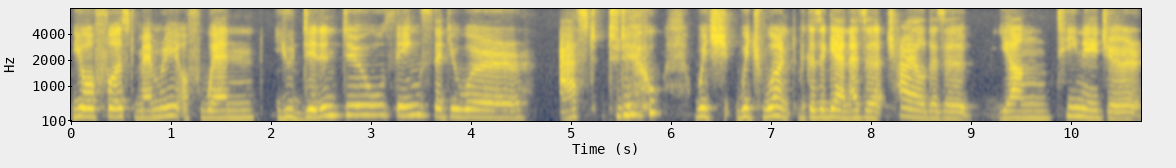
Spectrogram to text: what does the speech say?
your first memory of when you didn't do things that you were asked to do which which weren't because again as a child as a young teenager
